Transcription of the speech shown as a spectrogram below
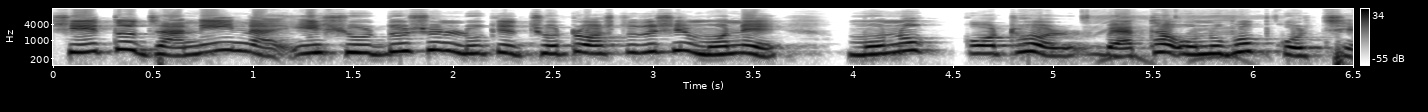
সে তো জানেই না এই সুদর্শন লোকের ছোট অষ্টাদশীর মনে মনোকঠোর ব্যথা অনুভব করছে।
